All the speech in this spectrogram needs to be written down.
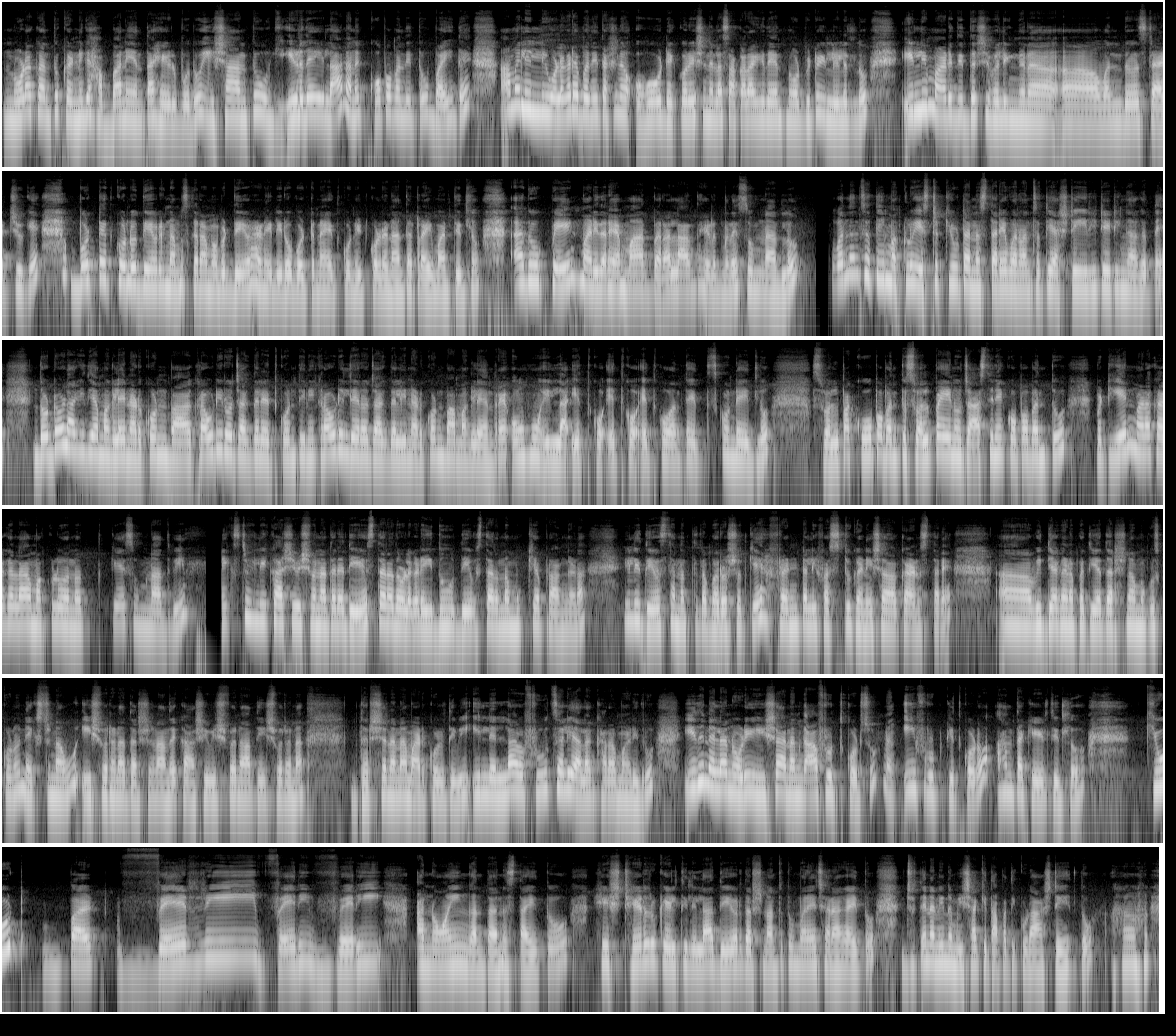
ನೋಡೋಕ್ಕಂತೂ ಕಣ್ಣಿಗೆ ಹಬ್ಬನೇ ಅಂತ ಹೇಳ್ಬೋದು. ಇಶಾ ಅಂತೂ ಇಳದೇ ಇಲ್ಲ. ನನಗೆ ಕೋಪ ಬಂದಿತ್ತು, ಬೈದೆ. ಆಮೇಲೆ ಇಲ್ಲಿ ಒಳಗಡೆ ಬಂದಿದ ತಕ್ಷಣ, ಓಹೋ ಡೆಕೋರೇಷನ್ ಎಲ್ಲ ಸಾಕಾಗಿದೆ ಅಂತ ನೋಡಿಬಿಟ್ಟು ಇಲ್ಲಿ ಇಳಿದ್ಲು. ಇಲ್ಲಿ ಮಾಡಿದ್ದ ಶಿವಲಿಂಗನ ಒಂದು ಸ್ಟ್ಯಾಚ್ಯೂಗೆ ಬೊಟ್ಟೆ ಎತ್ಕೊಂಡು ದೇವ್ರಿಗೆ ನಮಸ್ಕಾರ ಮಾಡ್ಬಿಟ್ಟು, ದೇವ್ರ ಹಣೆಯಲ್ಲಿರೋ ಬೊಟ್ಟನ್ನ ಎತ್ಕೊಂಡು ಇಟ್ಕೊಳ್ಳೋಣ ಅಂತ ಟ್ರೈ ಮಾಡ್ತಿದ್ಲು. ಅದು ಪೇಂಟ್ ಮಾಡಿದ್ದಾರೆ ಅಮ್ಮ, ಅದು ಬರಲ್ಲ ಅಂತ ಹೇಳಿದ್ಮೇಲೆ ಸುಮ್ಮನಾದ್ಲು ಒಂದೊಂದು ಸತಿ ಮಕ್ಕಳು ಎಷ್ಟು ಕ್ಯೂಟ್ ಅನ್ನಿಸ್ತಾರೆ ಒಂದೊಂದು ಸತಿ ಅಷ್ಟೇ ಇರಿಟೇಟಿಂಗ್ ಆಗುತ್ತೆ. ದೊಡ್ಡೋಳಾಗಿದೆಯಾ ಮಗಳೇ, ನಡ್ಕೊಂಡು ಬಾ ಕ್ರೌಡ್ ಇರೋ ಜಾಗದಲ್ಲಿ ಎತ್ಕೊತೀನಿ ಕ್ರೌಡ್ ಇಲ್ಲದೆ ಇರೋ ಜಾಗದಲ್ಲಿ ನಡ್ಕೊಂಡು ಬಾ ಮಗಳೇ ಅಂದರೆ, ಓಹೋ, ಇಲ್ಲ, ಎತ್ಕೊ, ಎತ್ಕೋ, ಎತ್ಕೊ ಅಂತ ಎತ್ತಿಸ್ಕೊಂಡೇ ಇದ್ಲು. ಸ್ವಲ್ಪ ಕೋಪ ಬಂತು, ಸ್ವಲ್ಪ ಏನು ಜಾಸ್ತಿನೇ ಕೋಪ ಬಂತು ಬಟ್ ಏನು ಮಾಡೋಕ್ಕಾಗಲ್ಲ ಮಕ್ಕಳು ಅನ್ನೋದಕ್ಕೆ ಸುಮ್ಮನಾದ್ವಿ ನೆಕ್ಸ್ಟ್ ಇಲ್ಲಿ ಕಾಶಿ ವಿಶ್ವನಾಥರ ದೇವಸ್ಥಾನದ ಒಳಗಡೆ ಇದು ದೇವಸ್ಥಾನದ ಮುಖ್ಯ ಪ್ರಾಂಗಣ. ಇಲ್ಲಿ ದೇವಸ್ಥಾನ ಹತ್ರ ಬರೋಷ್ಟೊತ್ತಿಗೆ ಫ್ರಂಟಲ್ಲಿ ಫಸ್ಟು ಗಣೇಶ ಕಾಣಿಸ್ತಾರೆ. ವಿದ್ಯಾಗಣಪತಿಯ ದರ್ಶನ ಮುಗಿಸ್ಕೊಂಡು ನೆಕ್ಸ್ಟ್ ನಾವು ಈಶ್ವರನ ದರ್ಶನ, ಅಂದರೆ ಕಾಶಿ ವಿಶ್ವನಾಥೇಶ್ವರನ ದರ್ಶನನ ಮಾಡ್ಕೊಳ್ತೀವಿ. ಇಲ್ಲೆಲ್ಲ ಫ್ರೂಟ್ಸಲ್ಲಿ ಅಲಂಕಾರ ಮಾಡಿದರು. ಇದನ್ನೆಲ್ಲ ನೋಡಿ ಈಶಾ ನನಗೆ ಆ ಫ್ರೂಟ್ ಕೊಡಿಸು, ನಂಗೆ ಈ ಫ್ರೂಟ್ ಕಿತ್ಕೊಡು ಅಂತ ಕೇಳ್ತಿದ್ಲು. Cute but very very very annoying ಅಂತ ಅನ್ನಿಸ್ತಾ ಇತ್ತು. ಎಷ್ಟು ಹೇಳಿದ್ರು ಕೇಳ್ತಿರ್ಲಿಲ್ಲ. ದೇವ್ರ ದರ್ಶನ ಅಂತೂ ತುಂಬಾ ಚೆನ್ನಾಗಾಯಿತು. ಜೊತೆನಲ್ಲಿ ನಮ್ಮ ಇಶಾ ಕಿತಾಪತಿ ಕೂಡ ಅಷ್ಟೇ ಇತ್ತು.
